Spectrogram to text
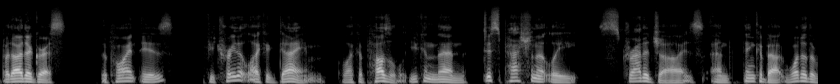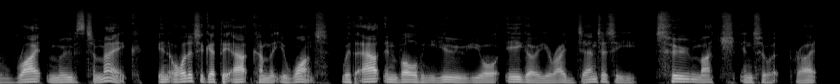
But I digress. The point is, if you treat it like a game, like a puzzle, you can then dispassionately strategize and think about what are the right moves to make in order to get the outcome that you want without involving you, your ego, your identity too much into it, right?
